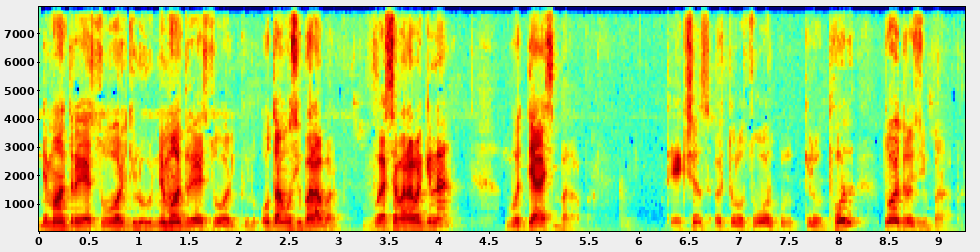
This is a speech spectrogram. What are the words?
निमान त्रे चोर किलो निमान त्रे चोर किलो। ओतान उस बराबर। वह बराबर कि ना वो तह बराबर। ठीक अ तुलो चोर किलो थोद तो रोज यह बराबर।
